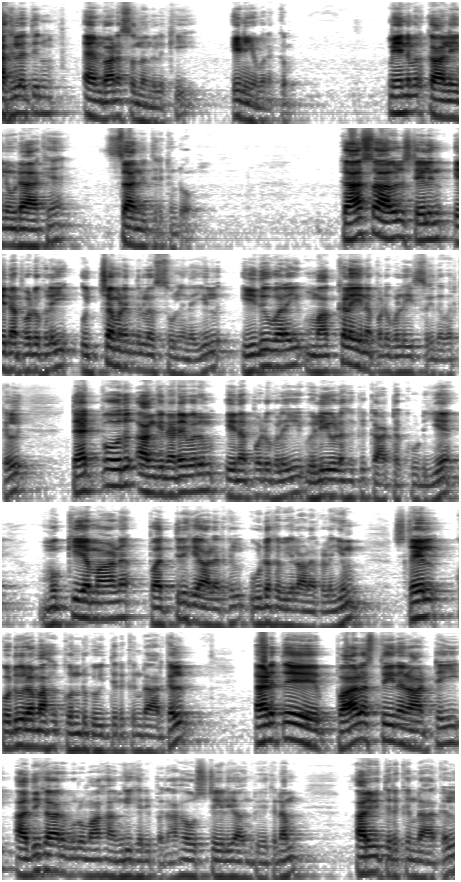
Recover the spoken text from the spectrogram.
அகிலத்தின் அன்பான சொந்தங்களுக்கு இனிய வணக்கம். மேனவர் காலையினூடாக சார்ந்திருக்கின்றோம் காசாவில் ஸ்டேலின் இனப்படுகொலை உச்சமடைந்துள்ள சூழ்நிலையில் இதுவரை மக்களை இனப்படுகொலை செய்தவர்கள் தற்போது அங்கு நடைபெறும் இனப்படுகொலை வெளியுலகுக்கு காட்டக்கூடிய முக்கியமான பத்திரிகையாளர்கள் ஊடகவியலாளர்களையும் ஸ்டேல் கொடூரமாக கொன்று குவித்திருக்கின்றார்கள். அடுத்து பாலஸ்தீன நாட்டை அதிகாரபூர்வமாக அங்கீகரிப்பதாக ஆஸ்திரேலியா இன்றைய தினம் அறிவித்திருக்கின்றார்கள்.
